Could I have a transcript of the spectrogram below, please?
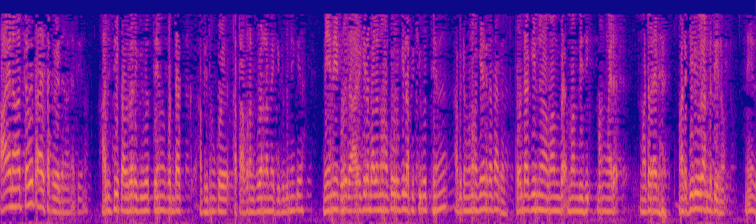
ආයෙ නවත්තවොත් ආයෙ සැප වේදනාවක් නැති වෙනවා. හදිසියෙ කවුරු හරි කිව්වොත් එහෙම පොඩ්ඩක් අපි හිතමුකෝ කතා කරන්න පුළුවන් ළමයි කිපුදුනේ කියලා. මේ මේ කොහෙද ආවේ කියලා බලනවාකෝ කියලා අපි කිව්වොත් එහෙම අපිට මොනවද කියලා කතා කරන්න. පොඩ්ඩක් ඉන්නවා මම මම බිසි මම වැඩ මට වැඩ මට කිරි උරන්න තියෙනවා නේද?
